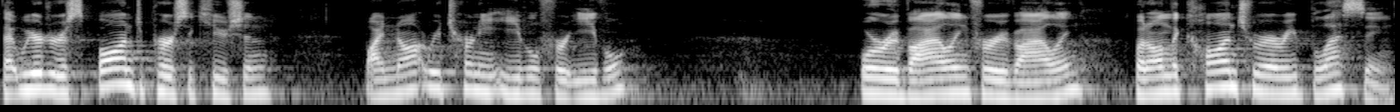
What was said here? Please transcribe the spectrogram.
that we are to respond to persecution by not returning evil for evil or reviling for reviling, but on the contrary, blessing,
